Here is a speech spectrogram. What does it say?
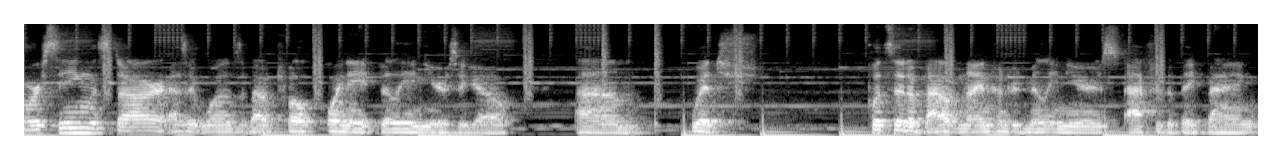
we're seeing the star as it was about 12.8 billion years ago, um, which puts it about 900 million years after the Big Bang.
